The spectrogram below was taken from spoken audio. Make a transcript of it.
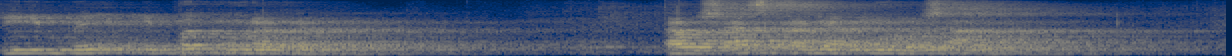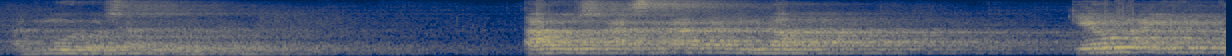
ಈ ಮೇ ಇಪ್ಪತ್ತ್ಮೂರಾದ್ರೆ ತಾವು ಶಾಸಕರಾಗಿ ಹದಿಮೂರು ವರ್ಷ ಹದಿಮೂರು ವರ್ಷ ತಾವು ಶಾಸಕರಾದಾಗಿಂದ ಕೇವಲ ಐದರಿಂದ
